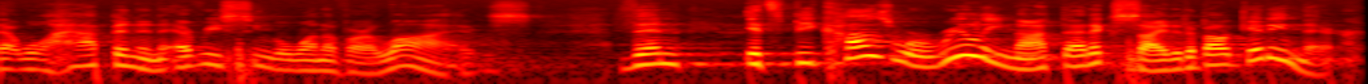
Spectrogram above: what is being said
that will happen in every single one of our lives, then it's because we're really not that excited about getting there.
